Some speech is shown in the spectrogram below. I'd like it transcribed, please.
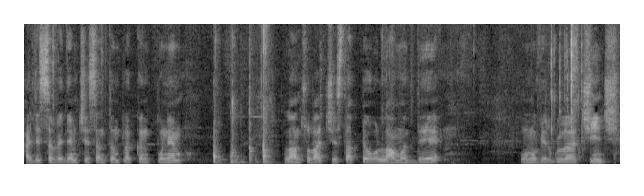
Haideți să vedem ce se întâmplă când punem lanțul acesta pe o lamă de 1,5.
